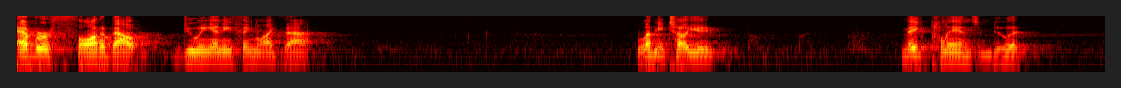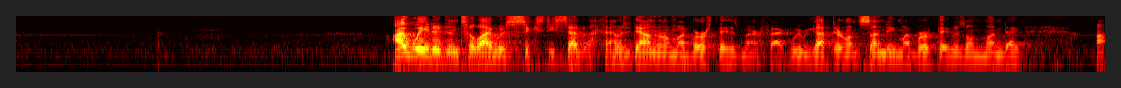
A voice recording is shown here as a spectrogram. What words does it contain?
ever thought about doing anything like that, let me tell you, make plans and do it. I waited until I was 67. I was down there on my birthday, as a matter of fact. We got there on Sunday. My birthday was on Monday. I,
